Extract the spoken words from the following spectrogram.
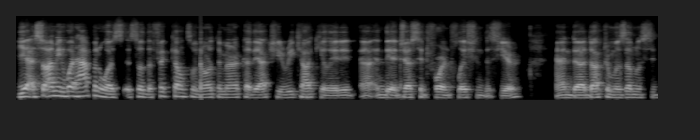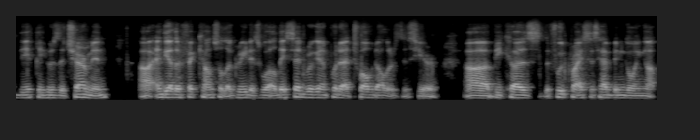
Yeah, so I mean, what happened was, so the Fiqh Council of North America, they actually recalculated uh, and they adjusted for inflation this year. And uh, Dr. Muzammil Siddiqui, who's the chairman, uh, and the other Fiqh Council agreed as well. They said we're going to put it at $12 this year uh, because the food prices have been going up.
